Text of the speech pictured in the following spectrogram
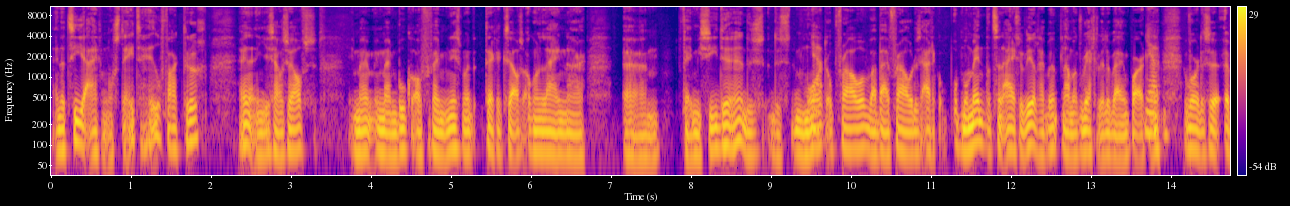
En dat zie je eigenlijk nog steeds heel vaak terug. En, je zou zelfs... In mijn, in mijn boek over feminisme trek ik zelfs ook een lijn naar... ehm, femicide, hè, dus, dus de moord Ja. op vrouwen, waarbij vrouwen dus eigenlijk op, op het moment dat ze een eigen wil hebben, namelijk weg willen bij een partner, Ja. worden ze eh,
